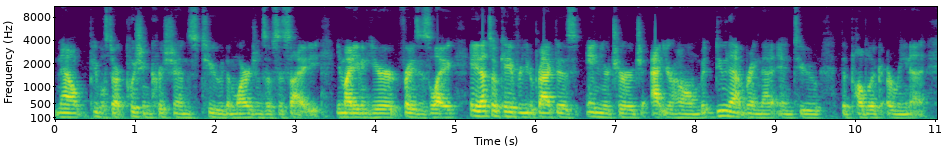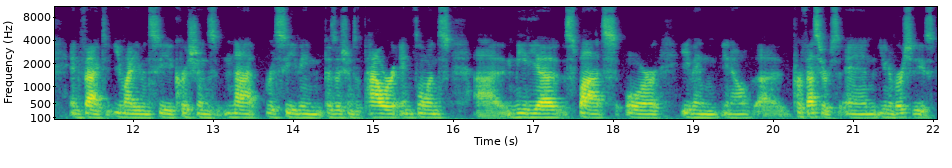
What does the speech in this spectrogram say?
now people start pushing Christians to the margins of society. You might even hear phrases like, hey, that's okay for you to practice in your church, at your home, but do not bring that into the public arena. In fact, you might even see Christians not receiving positions of power, influence, uh, media spots, or even, you know, uh, professors in universities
